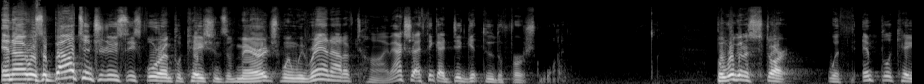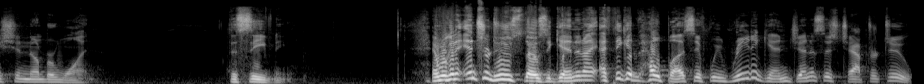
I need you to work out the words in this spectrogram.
And I was about to introduce these four implications of marriage when we ran out of time. Actually, I think I did get through the first one. But we're going to start with implication number one this evening. And we're going to introduce those again, and I, I think it'd help us if we read again Genesis chapter 2.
